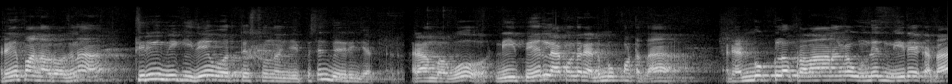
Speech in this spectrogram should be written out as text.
రేపు అన్న రోజున తిరిగి మీకు ఇదే వర్తిస్తుందని చెప్పేసి బెదిరించేస్తాడు రాంబాబు నీ పేరు లేకుండా రెడ్ బుక్ ఉంటుందా? రెడ్ బుక్లో ప్రధానంగా ఉండేది మీరే కదా?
